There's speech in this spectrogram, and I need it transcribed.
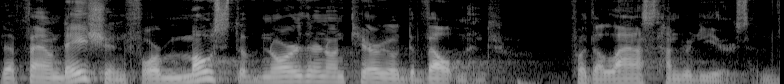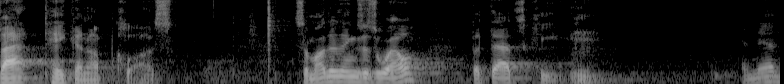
the foundation for most of Northern Ontario development for the last hundred years, that taken up clause. Some other things as well, but that's key. And then,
